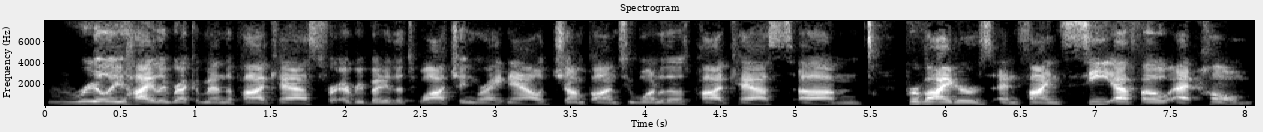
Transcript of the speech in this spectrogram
really highly recommend the podcast for everybody that's watching right now jump onto one of those podcasts um, providers and find cfo at home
